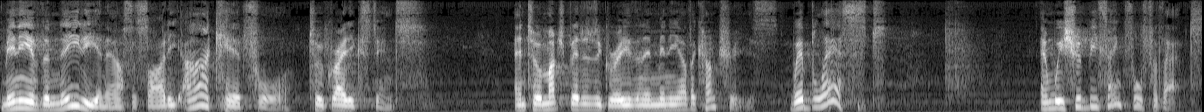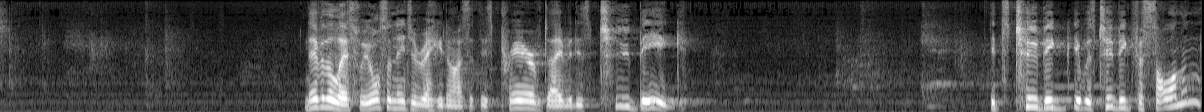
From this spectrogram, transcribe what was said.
many of the needy in our society are cared for to a great extent and to a much better degree than in many other countries. We're blessed. And we should be thankful for that. Nevertheless, we also need to recognize that this prayer of David is too big. It's too big. It was too big for Solomon,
